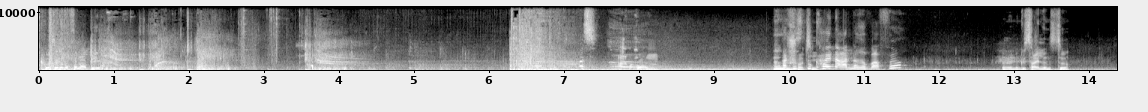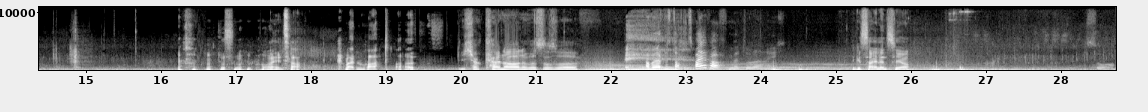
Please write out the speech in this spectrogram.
Du hast immer noch voll AP. Was? Ach komm. Hattest Schotti. du keine andere Waffe? Äh, eine gesilenced. Alter. Was war das? Ich habe keine Ahnung, was das war. Aber du hattest doch zwei Waffen mit, oder nicht? Eine gesilenced, ja. So.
